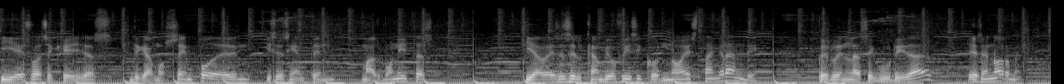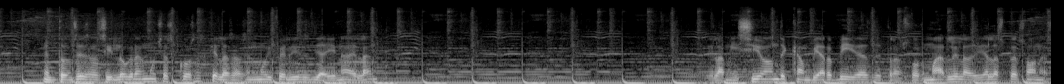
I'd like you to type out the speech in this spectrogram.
y eso hace que ellas, digamos, se empoderen y se sienten más bonitas. Y a veces el cambio físico no es tan grande, pero en la seguridad es enorme. Entonces así logran muchas cosas que las hacen muy felices de ahí en adelante. La misión de cambiar vidas, de transformarle la vida a las personas,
